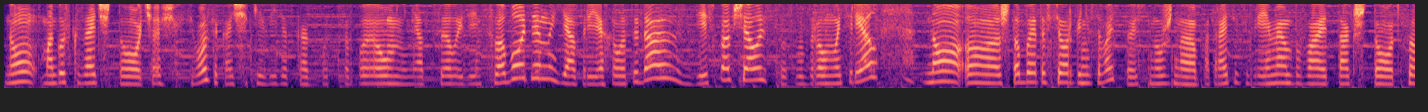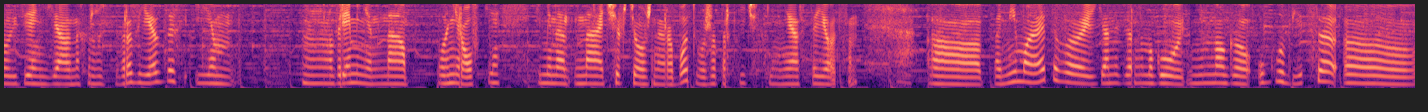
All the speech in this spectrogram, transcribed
Ну, могу сказать, что чаще всего заказчики видят, как будто бы у меня целый день свободен, я приехала туда, здесь пообщалась, тут выбрала материал. Но э, чтобы это все организовать, то есть нужно потратить время. Бывает так, что целый день я нахожусь в разъездах, и времени на планировки, именно на чертежную работу уже практически не остается. А, Помимо этого, я, наверное, могу немного углубиться э,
